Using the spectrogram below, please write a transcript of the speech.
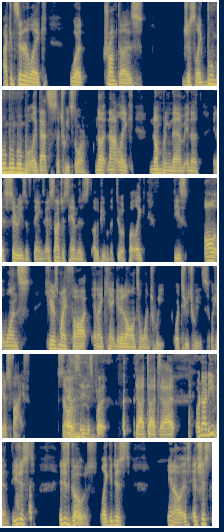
I consider like what trump does just like boom boom boom boom boom like that's a tweet storm. Not not like numbering them in a in a series of things. It's not just him there's other people that do it but like these all at once here's my thought and I can't get it all into one tweet or two tweets. Or here's five. So Oh, so you just put dot dot dot or not even. You just it just goes. Like it just you know, it's it's just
